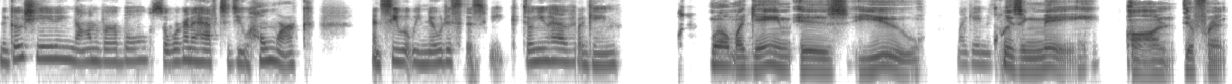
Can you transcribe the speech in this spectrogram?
negotiating nonverbal. So we're going to have to do homework and see what we notice this week. Don't you have a game? Well, my game is you My game is quizzing me on different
